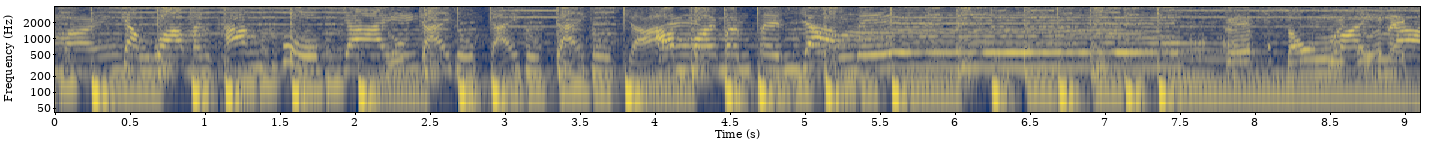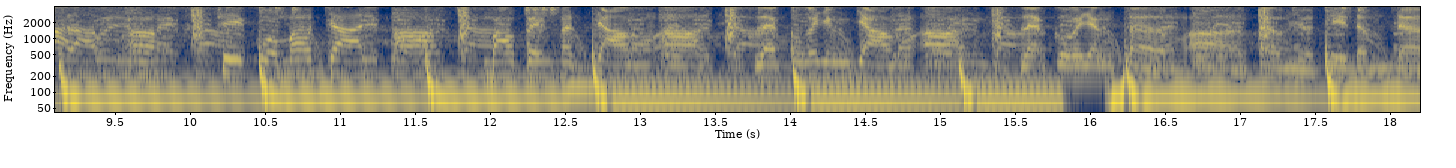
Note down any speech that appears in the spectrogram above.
ไหม และกูก็ยังยำอะและกูก็ยังเติมอะเติมอยู่ที่เดิ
